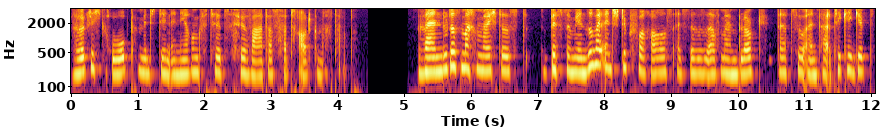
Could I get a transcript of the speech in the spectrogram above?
wirklich grob mit den Ernährungstipps für Vatas vertraut gemacht habe. Wenn du das machen möchtest, bist du mir insoweit ein Stück voraus, als dass es auf meinem Blog dazu ein paar Artikel gibt,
